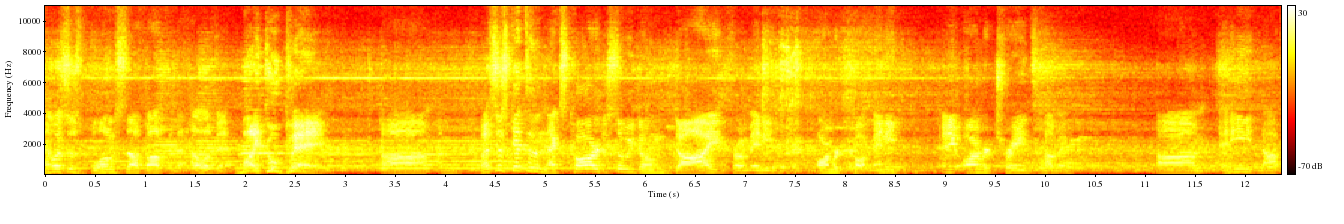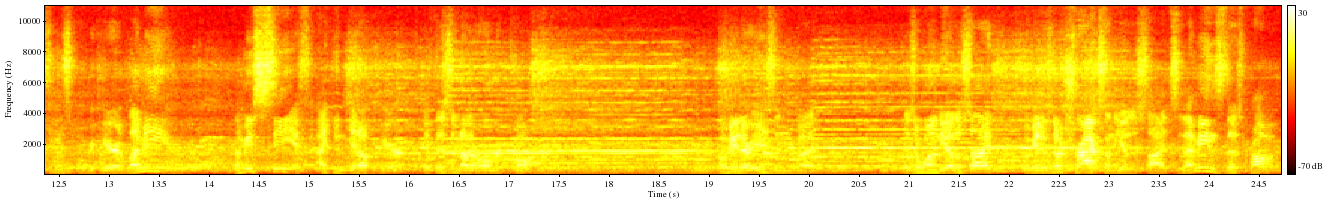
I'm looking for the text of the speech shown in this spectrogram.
And let's just blow stuff up for the hell of it. Michael Bay! Um, let's just get to the next car just so we don't die from any armored car, any any armored trains coming. Um, any Nazis over here? Let me let me see if I can get up here. If there's another armored car. Okay, there isn't, but is there one on the other side? Okay, there's no tracks on the other side, so that means there's probably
